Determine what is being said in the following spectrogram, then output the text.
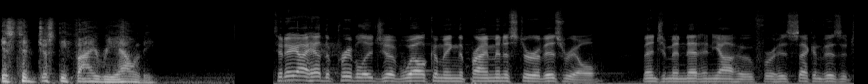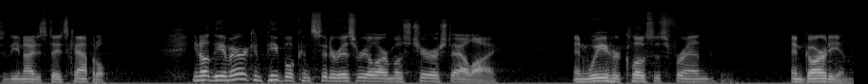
is to just defy reality. Today I had the privilege of welcoming the Prime Minister of Israel, Benjamin Netanyahu, for his second visit to the United States Capitol. You know, the American people consider Israel our most cherished ally, and we her closest friend and guardian.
